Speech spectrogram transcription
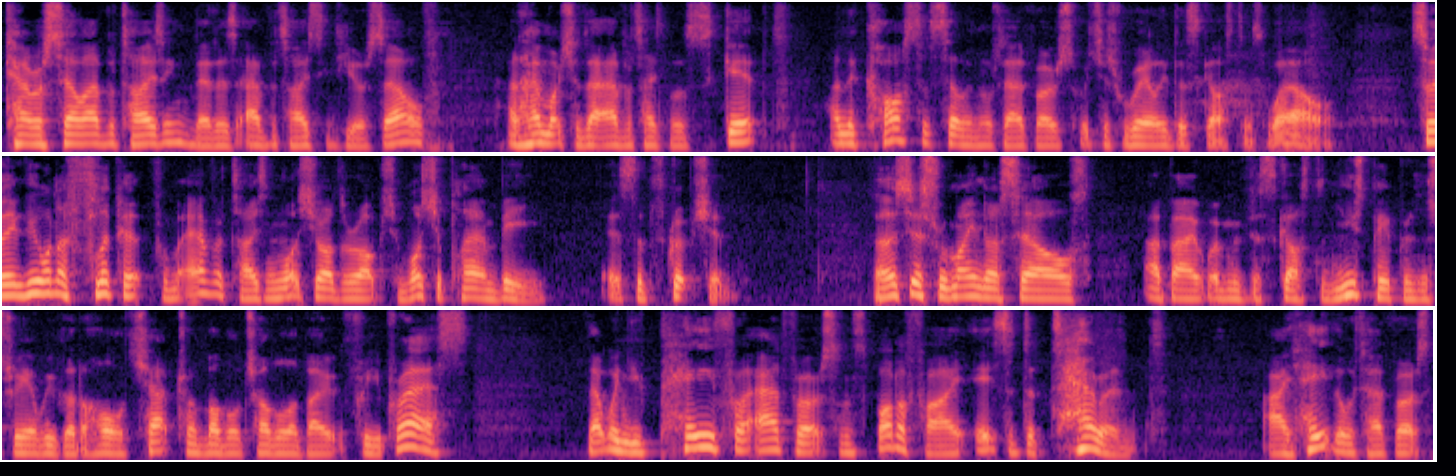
carousel advertising, that is advertising to yourself, and how much of that advertising was skipped, and the cost of selling those adverts, which is rarely discussed as well. So if you want to flip it from advertising, what's your other option? What's your plan B? It's subscription. Now let's just remind ourselves about when we've discussed the newspaper industry, and we've got a whole chapter on Bubble Trouble about free press, that when you pay for adverts on Spotify, it's a deterrent I hate those adverts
